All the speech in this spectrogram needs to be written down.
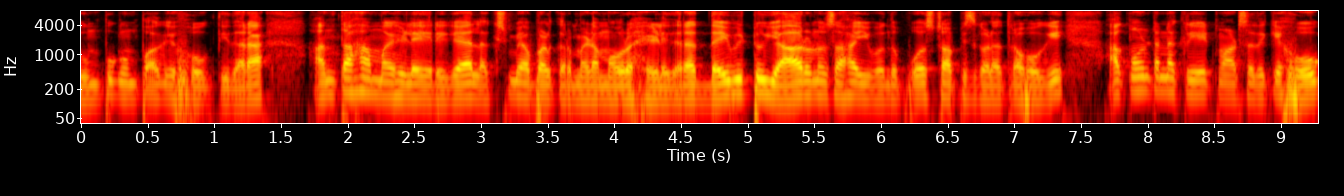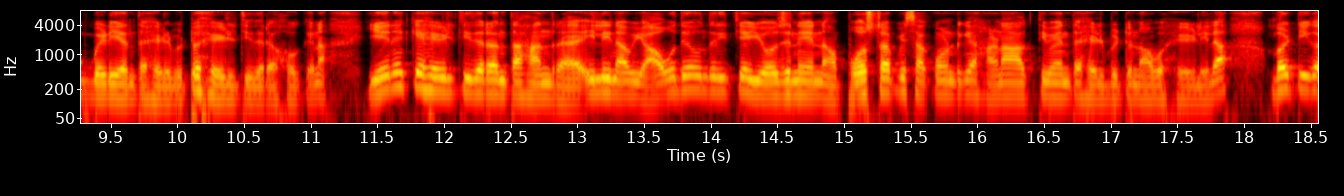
ಗುಂಪು ಗುಂಪಾಗಿ ಹೋಗ್ತಿದ್ದಾರೆ ಅಂತಹ ಮಹಿಳೆಯರಿಗೆ ಲಕ್ಷ್ಮೀ ಅಬಾಳ್ಕರ್ ಮೇಡಮ್ ಅವರು ಹೇಳಿದ್ದಾರೆ ದಯವಿಟ್ಟು ಯಾರೂ ಸಹ ಈ ಒಂದು ಪೋಸ್ಟ್ ಆಫೀಸ್ಗಳ ಹತ್ರ ಹೋಗಿ ಅಕೌಂಟನ್ನು ಕ್ರಿಯೇಟ್ ಮಾಡಿಸೋದಕ್ಕೆ ಹೋಗಬೇಡಿ ಅಂತ ಹೇಳಿಬಿಟ್ಟು ಹೇಳ್ತಿದ್ದಾರೆ ಓಕೆನಾ ಏನಕ್ಕೆ ಹೇಳ್ತಿದ್ದಾರೆ ಅಂತ ಅಂದರೆ, ಇಲ್ಲಿ ನಾವು ಯಾವುದೇ ಒಂದು ರೀತಿಯ ಯೋಜನೆಯನ್ನು ಪೋಸ್ಟ್ ಆಫೀಸ್ ಅಕೌಂಟ್ಗೆ ಹಣ ಹಾಕ್ತೀವಿ ಅಂತ ಹೇಳಿಬಿಟ್ಟು ನಾವು ಹೇಳಿಲ್ಲ. ಬಟ್ ಈಗ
